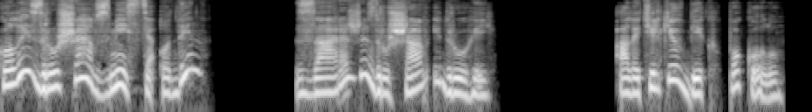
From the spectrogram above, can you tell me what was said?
Коли зрушав з місця один, зараз же зрушав і другий, але тільки вбік по колу.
